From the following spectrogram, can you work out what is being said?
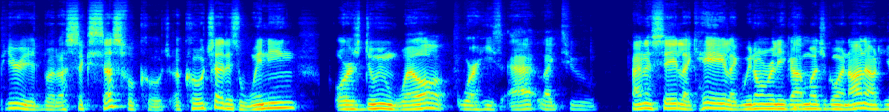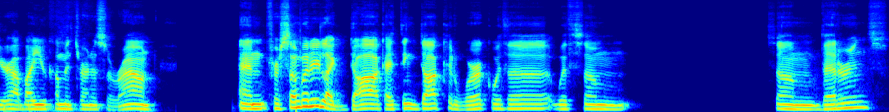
period, but a successful coach, a coach that is winning or is doing well where he's at, like to kind of say, like, hey, like we don't really got much going on out here. How about you come and turn us around? And for somebody like Doc, I think Doc could work with a with some some veterans,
